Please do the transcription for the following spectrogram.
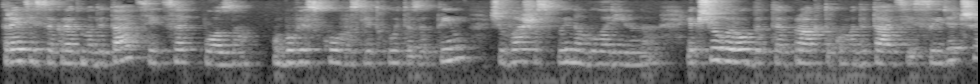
Третій секрет медитації це поза. Обов'язково слідкуйте за тим, щоб ваша спина була рівною. Якщо ви робите практику медитації сидячи,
